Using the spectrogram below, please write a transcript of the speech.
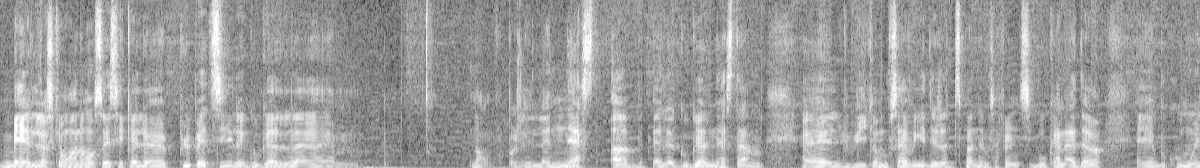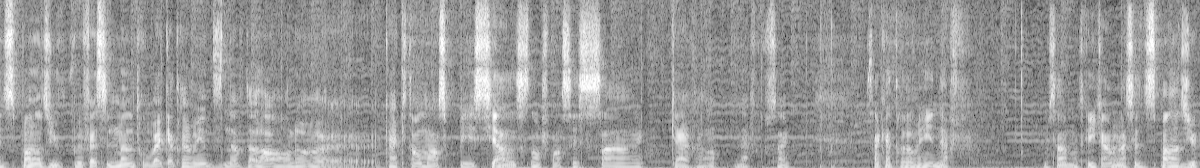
Mais là, ce qu'ils ont annoncé, c'est que le plus petit, le Google non, pas le Nest Hub, ben, le Google Nest Hub. Euh, lui, comme vous savez, est déjà disponible. Ça fait un petit beau Canada. Euh, beaucoup moins dispendieux. Vous pouvez facilement le trouver à 99$ là, euh, quand il tombe en spécial. Sinon, je pense que c'est 149 ou 189. Il me semble. En tout cas, il est quand même assez dispendieux.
